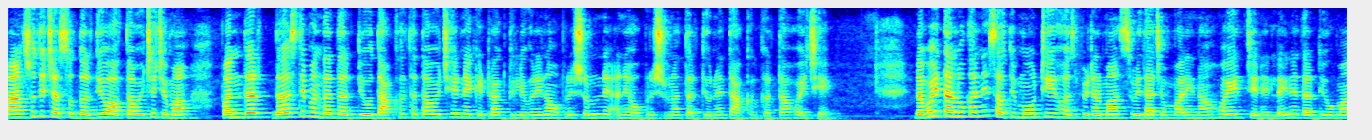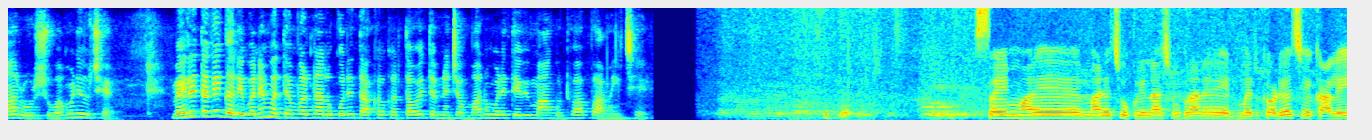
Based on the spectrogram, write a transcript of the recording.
પાંચસોથી છસો દર્દીઓ આવતા હોય છે, જેમાં પંદર દસથી પંદર દર્દીઓ દાખલ થતા હોય છે અને કેટલાક ડિલિવરીના ઓપરેશનને અને ઓપરેશનના દર્દીઓને દાખલ કરતા હોય છે. ડભોઈ તાલુકાની સૌથી મોટી હોસ્પિટલમાં સુવિધા જમવાની ના હોય જેને લઈને દર્દીઓમાં રોષ જોવા મળ્યો છે. વહેલી તકે ગરીબ અને મધ્યમ વર્ગના લોકોને દાખલ કરતા હોય તેમને જમવાનું મળે તેવી માંગ ઉઠવા પામી છે. સાહેબ મારે મારે છોકરીના છોકરાને એડમિટ કર્યો છે કાલે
